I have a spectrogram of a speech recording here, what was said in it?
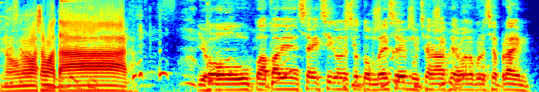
No me vas a matar. Yo, papá bien sexy con esos dos meses. Muchas gracias, hermano, por ese Prime.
